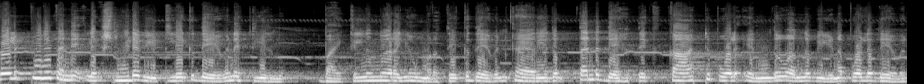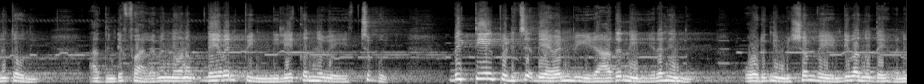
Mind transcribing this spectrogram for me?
വെളുപ്പിന് തന്നെ ലക്ഷ്മിയുടെ വീട്ടിലേക്ക് ദേവൻ എത്തിയിരുന്നു. ബൈക്കിൽ നിന്നും ഇറങ്ങി ഉമ്മറത്തേക്ക് ദേവൻ കയറിയതും തന്റെ ദേഹത്തേക്ക് കാറ്റ് പോലെ എന്തോ വന്ന് വീണ പോലെ ദേവന് തോന്നി. അതിന്റെ ഫലമെന്നോണം ദേവൻ പിന്നിലേക്കൊന്ന് വേച്ചുപോയി ഭിത്തിയിൽ പിടിച്ച് ദേവൻ വീഴാതെ നേരെ നിന്നു. ഒരു നിമിഷം വേണ്ടി വന്നു ദേവന്.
